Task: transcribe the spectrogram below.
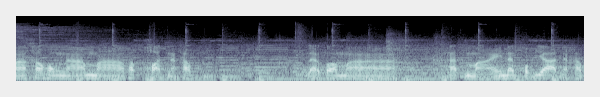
มาเข้าห้องน้ำมาพักผ่อนนะครับ แล้วก็มานัดหมายนัดพบญาตินะครับ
